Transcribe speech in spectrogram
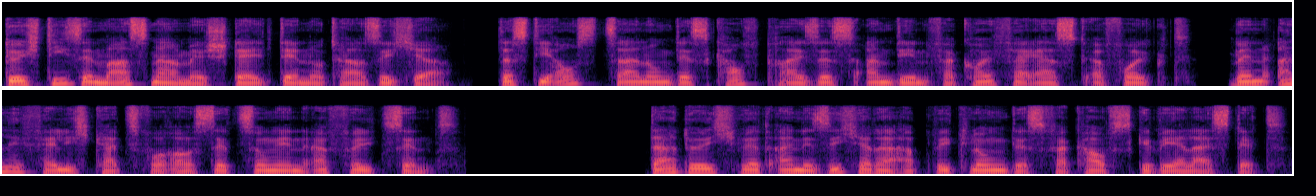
Durch diese Maßnahme stellt der Notar sicher, dass die Auszahlung des Kaufpreises an den Verkäufer erst erfolgt, wenn alle Fälligkeitsvoraussetzungen erfüllt sind. Dadurch wird eine sichere Abwicklung des Verkaufs gewährleistet.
